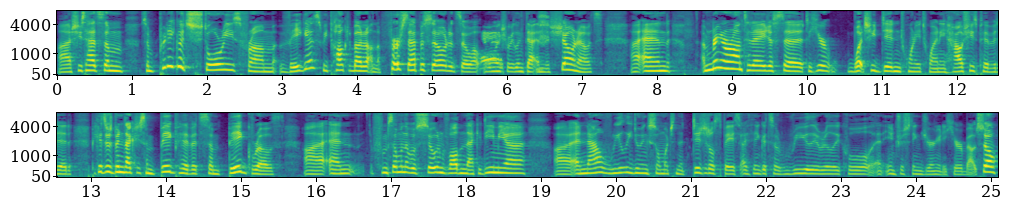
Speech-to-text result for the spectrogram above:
Uh, she's had some some pretty good stories from Vegas. We talked about it on the first episode, and so I'll, I'll make sure we link that in the show notes. Uh, and I'm bringing her on today just to, to hear what she did in 2020, how she's pivoted, because there's been actually some big pivots, some big growth. Uh, and from someone that was so involved in academia uh, and now really doing so much in the digital space, I think it's a really, really cool and interesting journey to hear about. So,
